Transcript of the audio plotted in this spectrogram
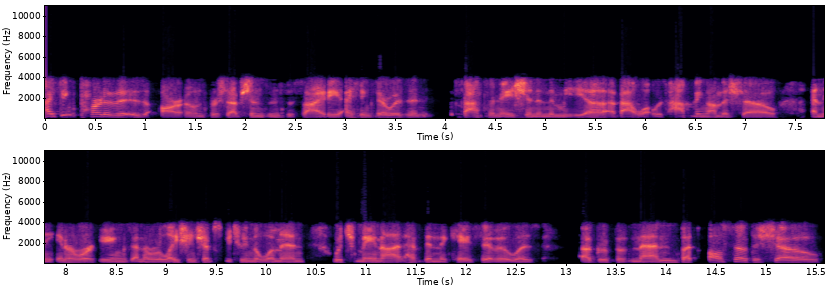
I think part of it is our own perceptions in society. I think there was an fascination in the media about what was happening on the show and the inner workings and the relationships between the women, which may not have been the case if it was a group of men. But also, the show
